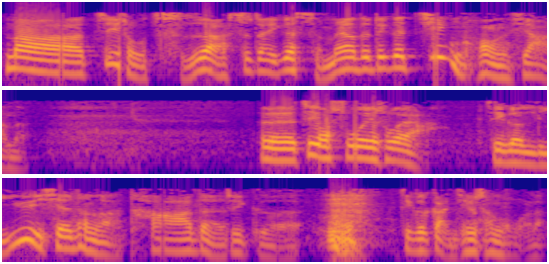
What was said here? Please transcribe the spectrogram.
那这首词啊，是在一个什么样的这个境况下呢？呃，这要说一说呀，这个李煜先生啊，他的这个 这个感情生活了。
